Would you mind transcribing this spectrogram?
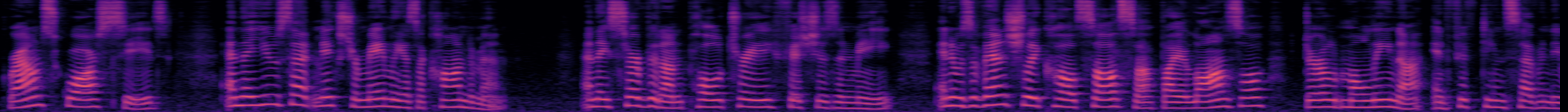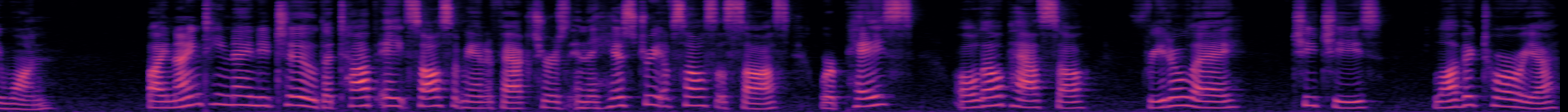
ground squash seeds, and they used that mixture mainly as a condiment. And they served it on poultry, fishes, and meat, and it was eventually called salsa by Alonso de Molina in 1571. By 1992, the top eight salsa manufacturers in the history of salsa sauce were Pace, Old El Paso, Frito Lay, Chi-Chi's, La Victoria,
